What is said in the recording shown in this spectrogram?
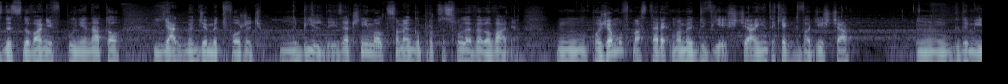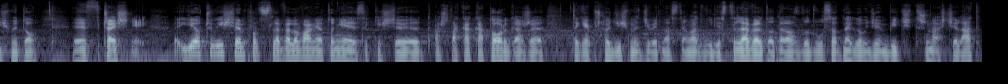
zdecydowanie wpłynie na to, jak będziemy tworzyć buildy. I zacznijmy od samego procesu levelowania. Mm, Poziomów masterek mamy 200, a nie tak jak 20 mm, gdy mieliśmy to e, wcześniej. I oczywiście proces levelowania to nie jest jakieś e, aż taka katorga, że tak jak przechodziliśmy z 19 na 20 level, to teraz do 200 będziemy bić 13 lat.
